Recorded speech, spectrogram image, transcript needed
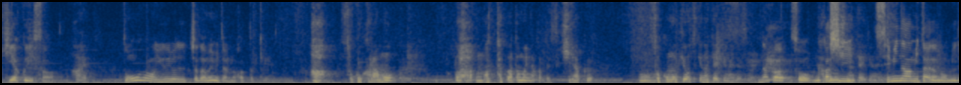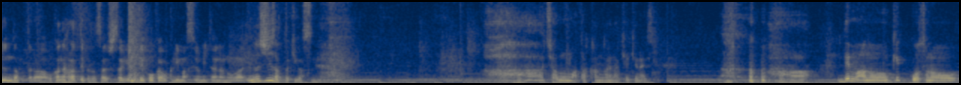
規約にさはい。動画を有料で売っちゃダメみたいなのなかったっけ？はそこからもうわ全く頭になかったです規約、うんそこも気をつけなきゃいけないですね。なんかそう昔セミナーみたいなのを見るんだったらお金払ってくださいそしたら限定公開を送りますよみたいなのが NG だった気がするなはあじゃあもうまた考えなきゃいけないです。はあでもあの、結構その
